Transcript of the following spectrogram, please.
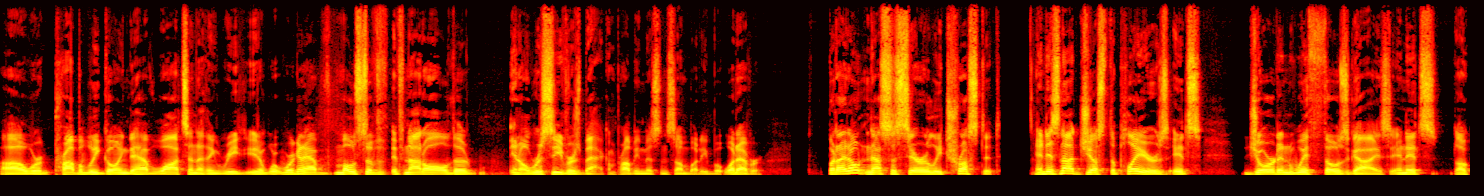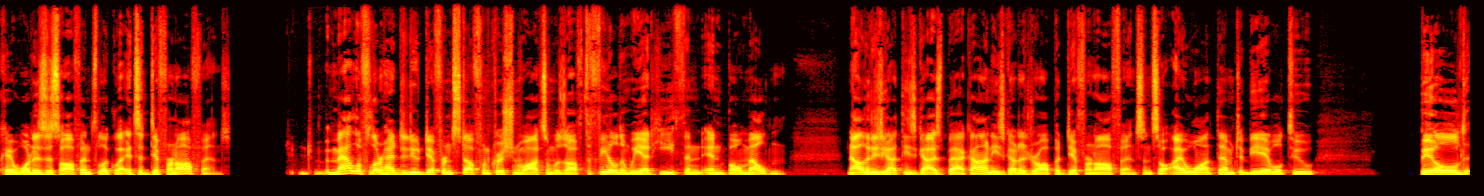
Uh, we're probably going to have Watson. I think Reed, you know we're, we're going to have most of, if not all, the you know receivers back. I'm probably missing somebody, but whatever. But I don't necessarily trust it, and it's not just the players. It's Jordan with those guys, and it's okay. What does this offense look like? It's a different offense. Matt LaFleur had to do different stuff when Christian Watson was off the field, and we had Heath and, and Bo Melton. Now that he's got these guys back on, he's got to draw up a different offense. And so I want them to be able to build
